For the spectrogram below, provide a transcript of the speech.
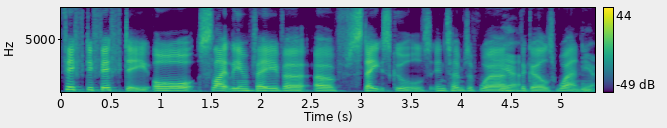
50-50 or slightly in favour of state schools in terms of where Yeah. the girls went. Yeah.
